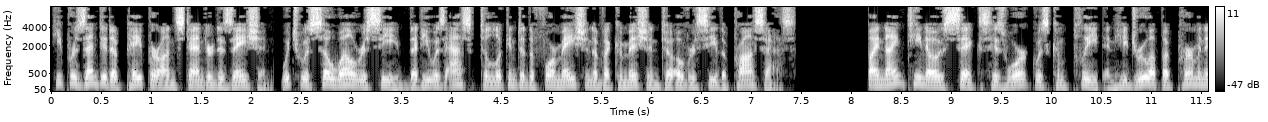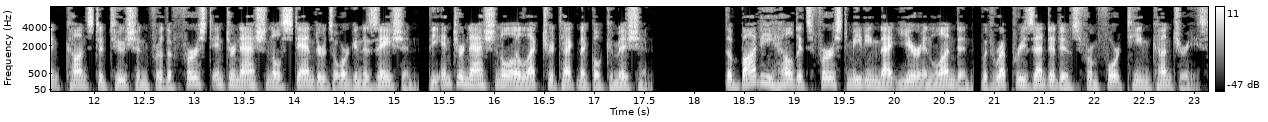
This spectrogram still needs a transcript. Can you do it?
He presented a paper on standardization, which was so well received that he was asked to look into the formation of a commission to oversee the process. By 1906 his work was complete and he drew up a permanent constitution for the first international standards organization, the International Electrotechnical Commission. The body held its first meeting that year in London, with representatives from 14 countries.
